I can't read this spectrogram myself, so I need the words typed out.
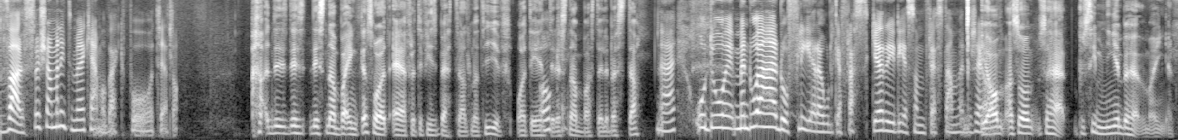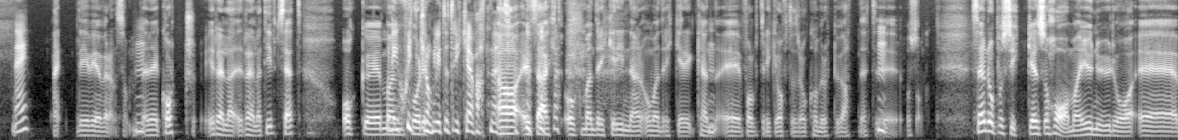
Varför kör man inte med camelback på triathlon? Det, det, det snabba enkla svaret är för att det finns bättre alternativ och att det inte är det snabbaste eller bästa. Nej. Och då, men då är då flera olika flaskor i det som flest använder sig av? Ja, alltså så här, på simningen behöver man ingen. Nej. Nej, det är vi överens om. Mm. Den är kort i rela, relativt sett. Och, eh, Och man det är får skitkrångligt att dricka vattnet. Ja, exakt. Och man dricker innan och man dricker, kan, eh, folk dricker ofta när de kommer upp i vattnet. Mm. Eh, och så. Sen då på cykeln så har man ju nu då eh,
